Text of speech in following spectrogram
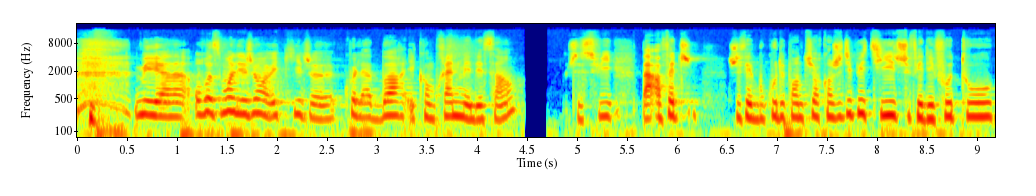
Mais euh, heureusement, les gens avec qui je collabore, ils comprennent mes dessins. Je suis, bah, en fait, je, je fais beaucoup de peinture quand j'étais petite, je fais des photos.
